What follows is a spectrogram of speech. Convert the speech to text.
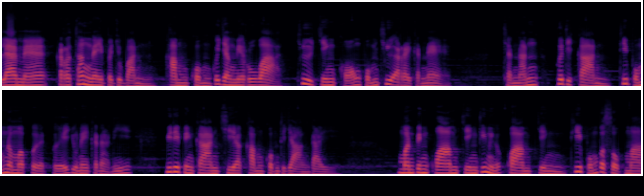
และแม้กระทั่งในปัจจุบันคำคมก็ยังไม่รู้ว่าชื่อจริงของผมชื่ออะไรกันแน่ ฉะนั้นพฤติการที่ผมนำมาเปิดเผยอยู่ในขณะนี้ ไม่ได้เป็นการเชียร์คำคมแต่อย่างใด มันเป็นความจริงที่เหนือความจริงที่ผมประสบมา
